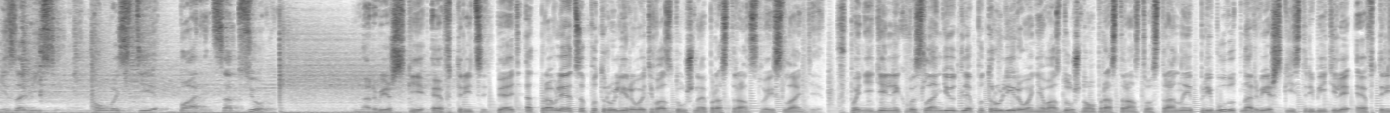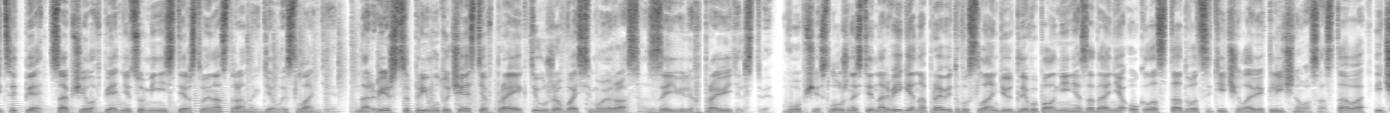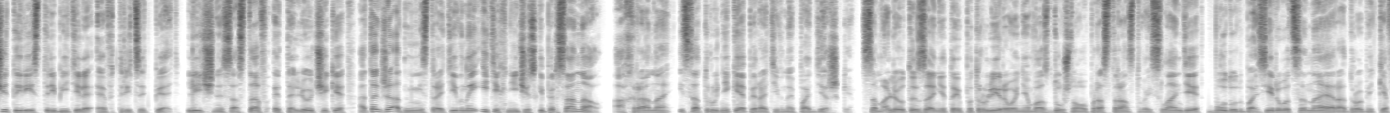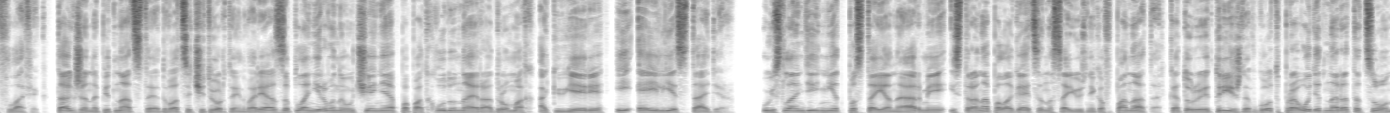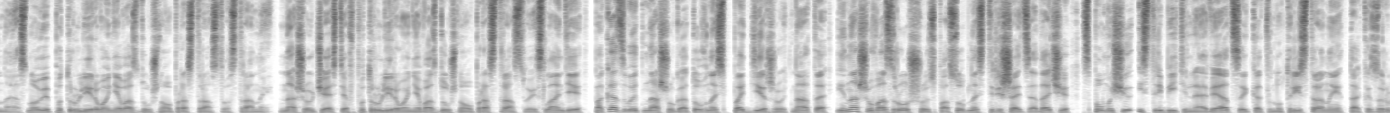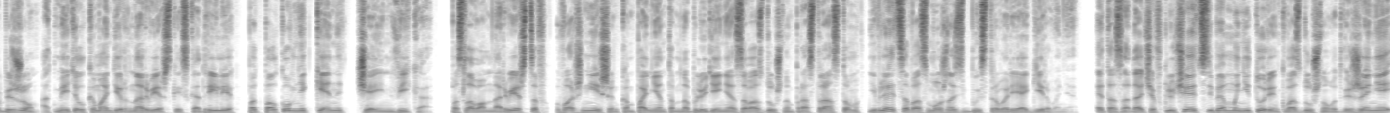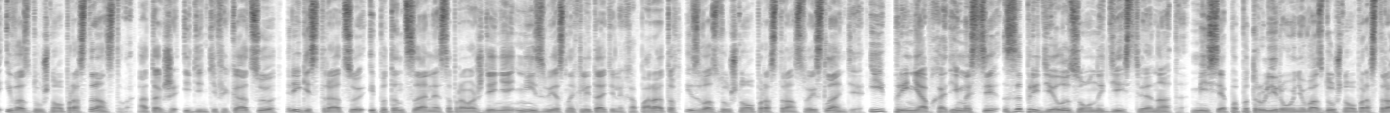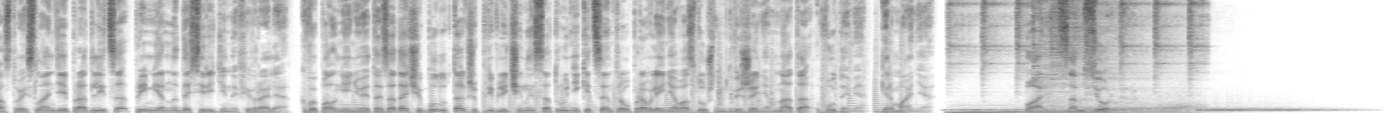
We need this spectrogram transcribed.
независим. Новости Баренц обзор. Норвежские F-35 отправляются патрулировать воздушное пространство Исландии. В понедельник в Исландию для патрулирования воздушного пространства страны прибудут норвежские истребители F-35, сообщило в пятницу Министерство иностранных дел Исландии. Норвежцы примут участие в проекте уже в восьмой раз, заявили в правительстве. В общей сложности Норвегия направит в Исландию для выполнения задания около 120 человек личного состава и 4 истребителя F-35. Личный состав – это летчики, а также административный и технический персонал охрана и сотрудники оперативной поддержки. Самолеты, занятые патрулированием воздушного пространства Исландии, будут базироваться на аэродроме Кефлафик. Также на 15-24 января запланированы учения по подходу на аэродромах Акюрейри и Эйильсстадир. У Исландии нет постоянной армии, и страна полагается на союзников по НАТО, которые трижды в год проводят на ротационной основе патрулирование воздушного пространства страны. Наше участие в патрулировании воздушного пространства Исландии показывает нашу готовность поддерживать НАТО и нашу возросшую способность решать задачи с помощью истребительной авиации как внутри страны, так и за рубежом, отметил командир норвежской эскадрильи подполковник Кеннет Чейн Вика. По словам норвежцев, важнейшим компонентом наблюдения за воздушным пространством является возможность быстрого реагирования. Эта задача включает в себя мониторинг воздушного движения и воздушного пространства, а также идентификацию, регистрацию и потенциальное сопровождение неизвестных летательных аппаратов из воздушного пространства Исландии и, при необходимости, за пределы зоны действия НАТО. Миссия по патрулированию воздушного пространства Исландии продлится примерно до середины февраля. К выполнению этой задачи будут также привлечены сотрудники Центра управления управления воздушным движением НАТО в Удеме, Германия. Баренц Обзервер.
